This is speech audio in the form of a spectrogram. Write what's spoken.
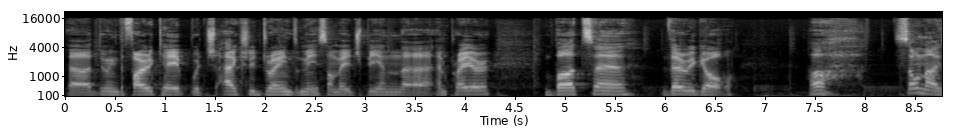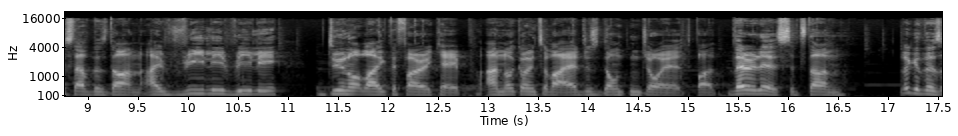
uh, doing the Fire Cape, which actually drained me some HP and, uh, and prayer. But uh, there we go. Oh, so nice to have this done. I really, really do not like the Fire Cape. I'm not going to lie, I just don't enjoy it. But there it is, it's done. Look at this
